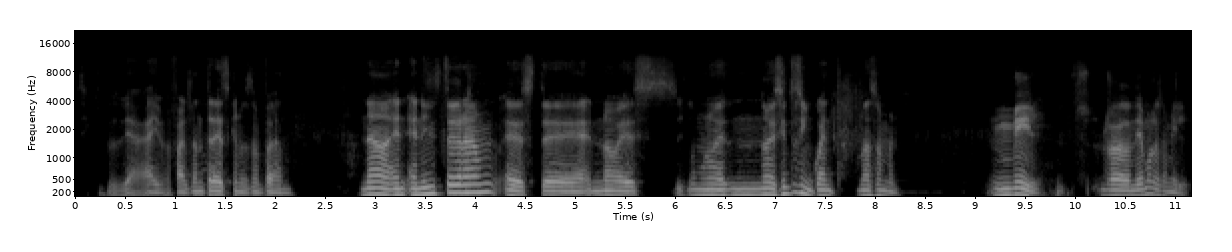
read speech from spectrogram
Así que pues ya, ahí me faltan tres que no están pagando. No, en, en Instagram, este, no es, como nove- 950, más o menos. Mil. Redondeémoslos a mil.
